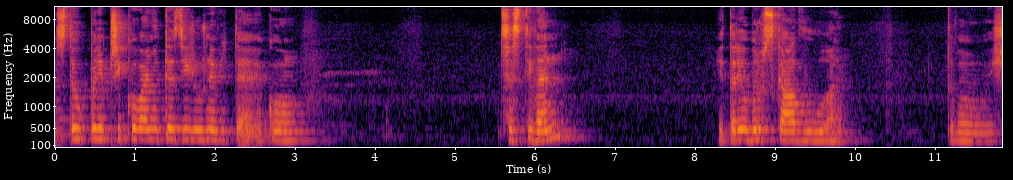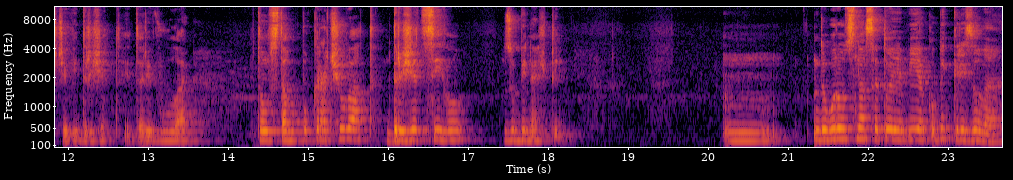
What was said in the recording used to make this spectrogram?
jste úplně přikovaní ke zdi, že už nevíte, jako cesty ven. Je tady obrovská vůle to ještě vydržet. Je tady vůle v tom vztahu pokračovat, držet si ho, zuby nechty. Mm, do budoucna se to jeví jakoby krizové.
